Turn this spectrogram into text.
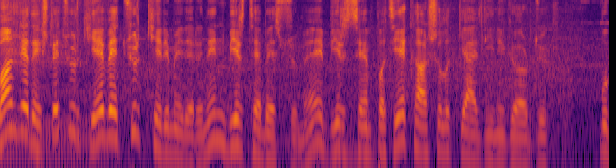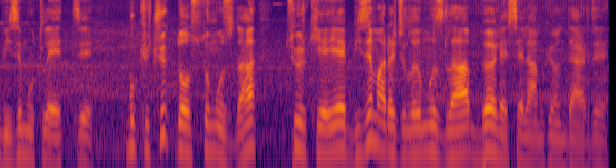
Bangladeş'te Türkiye ve Türk kelimelerinin bir tebessüme, bir sempatiye karşılık geldiğini gördük. Bu bizi mutlu etti. Bu küçük dostumuz da Türkiye'ye bizim aracılığımızla böyle selam gönderdi.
